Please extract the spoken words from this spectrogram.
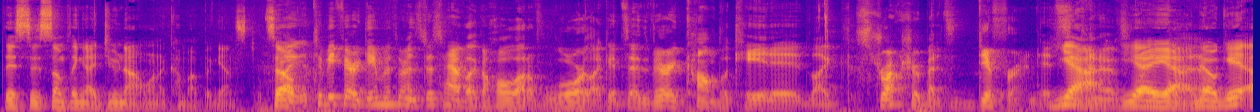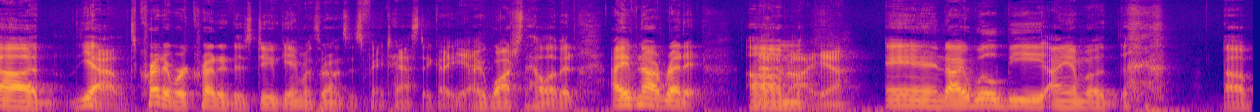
this is something I do not want to come up against. So Like, to be fair, Game of Thrones does have like a whole lot of lore. Like it's a very complicated like structure, but it's different. It's yeah, kind of yeah, like, yeah. uh, no, ga- uh, yeah. Credit where credit is due. Game of Thrones is fantastic. I Yeah. I watched the hell of it. I have not read it. Um, I, yeah. and I will be. I am a, a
